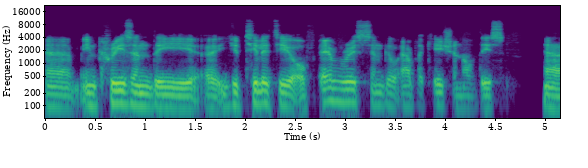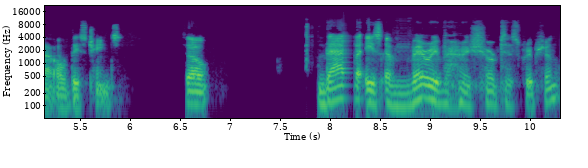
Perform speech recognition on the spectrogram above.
uh, increasing the uh, utility of every single application of these uh, of these chains. So that is a very very short description.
